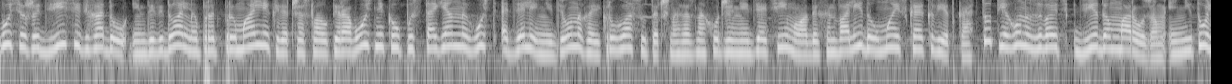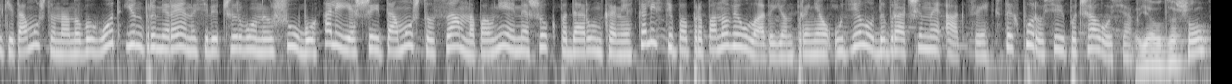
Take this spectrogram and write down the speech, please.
Вось уже 10 гадоў індывідуальны прадпрымальнік Вячаслаў перавознікаў пастаянны госць аддзялення дзённага і кругласутачнага знаходжання дзяцей маладых інвалідаў майская кветка. Тут яго называюць дзедам марозам і не толькі таму, што на новы год ён прымярае на сябе чырвоную шубу, але яшчэ і таму, што сам напаўняе мяшок падарункамі. Калісьці па прапанове ўлады ён прыняў удзел у дабрачыннай акцыі. З тых пор усё і пачалося. Я вот зашел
